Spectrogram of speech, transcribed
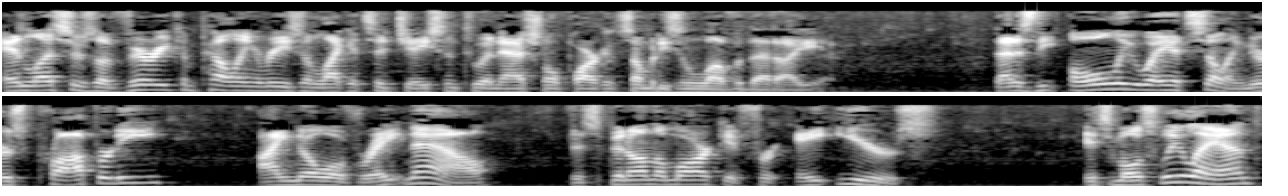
unless there's a very compelling reason, like it's adjacent to a national park and somebody's in love with that idea. That is the only way it's selling. There's property I know of right now that's been on the market for eight years. It's mostly land.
